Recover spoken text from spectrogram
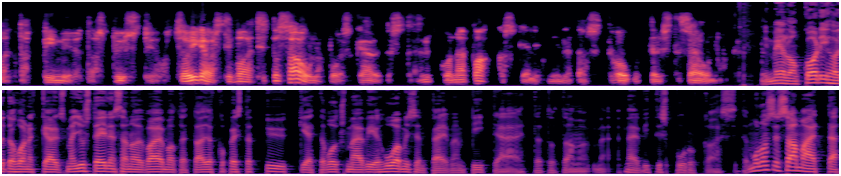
laittaa pimiö taas pystyyn, mutta se on ikävästi vaan, että sitten on sauna pois käytöstä. Ja nyt kun on nämä pakkaskelit, niin ne taas sitten houkutteli sitä saunaa. Niin meillä on kodinhoitohuone käytössä. Mä just eilen sanoin vaimolta, että aiotko pestä pyykkiä, että voiko mä vielä huomisen päivän pitää, että tota, mä, mä, mä en vittis purkaa sitä. Mulla on se sama, että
